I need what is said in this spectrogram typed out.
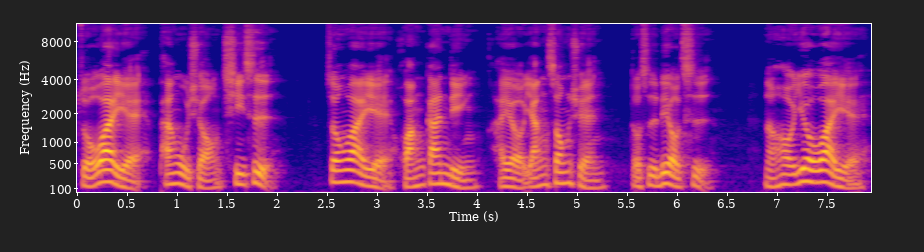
左外野潘武雄七次，中外野黄甘霖还有杨松玄都是六次。然后右外野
